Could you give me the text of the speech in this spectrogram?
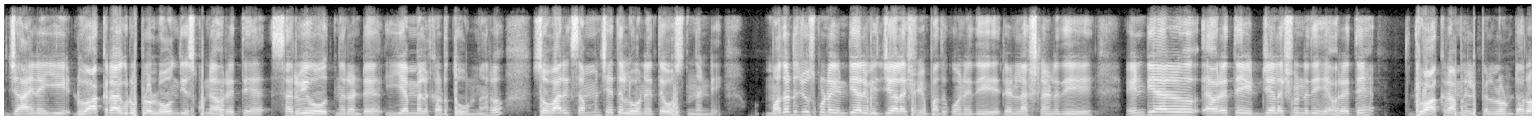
జాయిన్ అయ్యి డ్వాక్రా గ్రూప్లో లోన్ తీసుకుని ఎవరైతే సర్వీవ్ అవుతున్నారో అంటే ఈఎంఐలు కడుతూ ఉన్నారో సో వారికి సంబంధించి అయితే లోన్ అయితే వస్తుందండి. మొదట చూసుకుంటే ఎన్టీఆర్ విజయలక్ష్మి పథకం అనేది రెండు లక్షలు అనేది ఎన్టీఆర్ ఎవరైతే విజయలక్ష్మి అనేది ఎవరైతే డ్వాక్రా మహిళ పిల్లలు ఉంటారో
